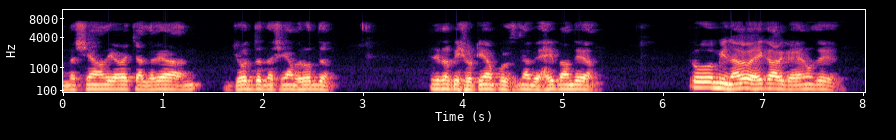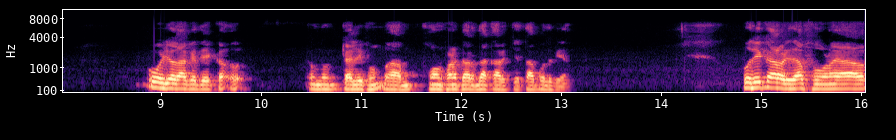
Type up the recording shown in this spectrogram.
ਨਸ਼ਿਆਂ ਦੇ ਜਿਹੜਾ ਚੱਲ ਰਿਹਾ, ਯੁੱਧ ਨਸ਼ਿਆਂ ਵਿਰੁੱਧ। ਇਹਦੇ ਕਰਕੇ ਛੁੱਟੀਆਂ ਪੁਲਿਸ ਦੀਆਂ ਵੈਸੇ ਹੀ ਪਾਉਂਦੇ ਆ ਤੇ ਉਹ ਮਹੀਨਾ ਕੁ ਵੈਸੇ ਘਰ ਗਏ ਨੂੰ ਉਹ ਜਦ ਆ ਦੇਖ ਉਹਨੂੰ ਟੈਲੀਫੋਨ ਫੋਨ ਫੋਨ ਕਰਨ ਦਾ ਕਰ ਚੇਤਾ ਭੁੱਲ ਗਿਆ। ਉਹਦੇ ਘਰ ਵਾਲੇ ਦਾ ਫੋਨ ਆਇਆ,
